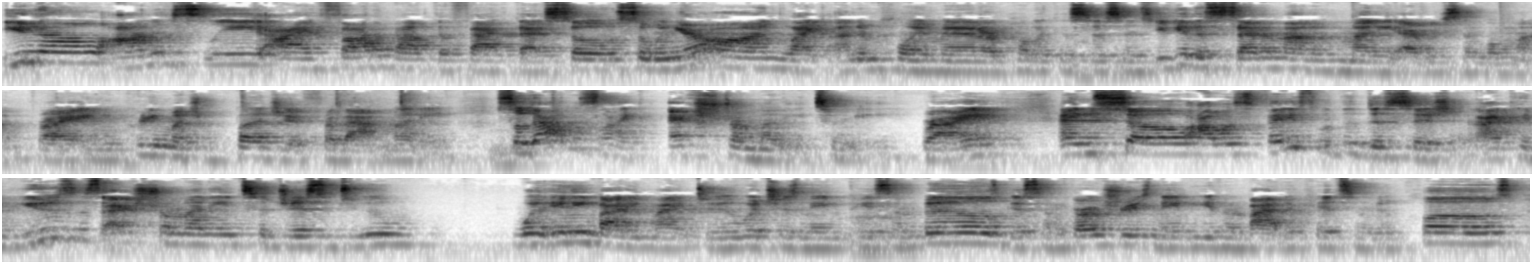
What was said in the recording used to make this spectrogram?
You know, honestly, I thought about the fact that so so when you're on like unemployment or public assistance, you get a set amount of money every single month, right? And you pretty much budget for that money. So that was like extra money to me, right? And so I was faced with the decision. I could use this extra money to just do what anybody might do, which is maybe pay some mm-hmm. bills, get some groceries, maybe even buy the kids some new clothes.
